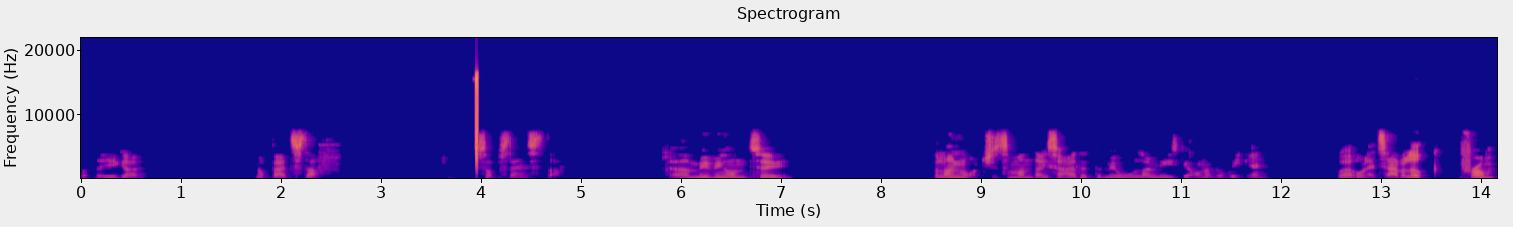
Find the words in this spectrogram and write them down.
But there you go. Not bad stuff. Substance stuff. Uh, moving on to the Loan Watch. It's a Monday, so how did the Millwall loanees get on at the weekend? Well, let's have a look from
